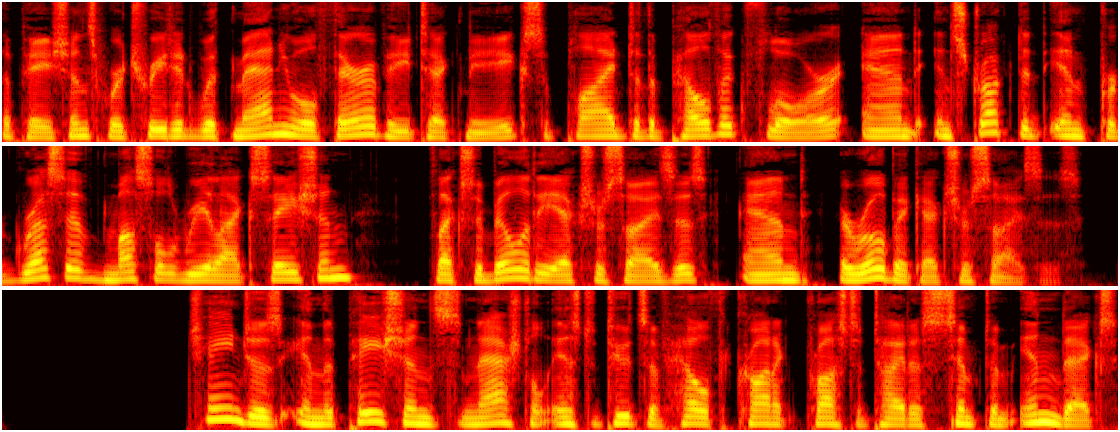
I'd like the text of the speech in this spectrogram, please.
The patients were treated with manual therapy techniques applied to the pelvic floor and instructed in progressive muscle relaxation, flexibility exercises, and aerobic exercises. Changes in the patient's National Institutes of Health Chronic Prostatitis Symptom Index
